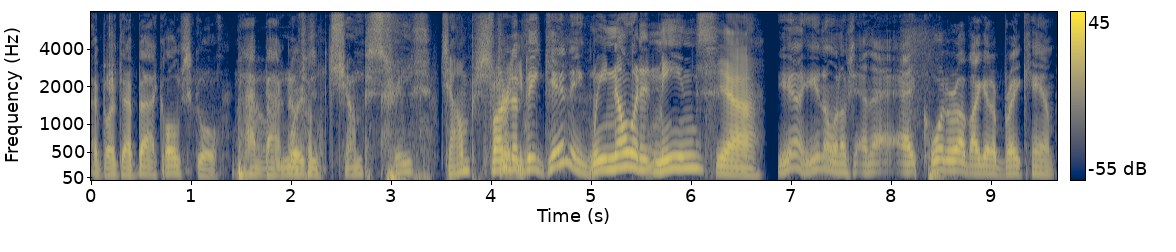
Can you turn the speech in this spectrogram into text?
I brought that back, old school. Hat Oh, backwards. from Jump Street. Jump Street. From the beginning. We know what it means. Yeah. Yeah, you know what I'm saying. And at quarter of, I got to break camp.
